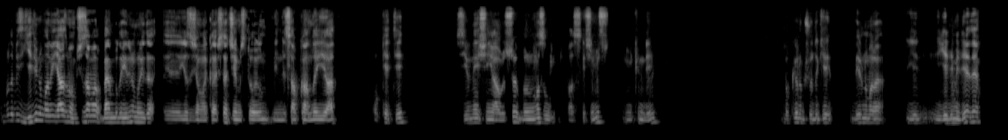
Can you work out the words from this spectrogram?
Burada biz 7 numarayı yazmamışız ama ben burada 7 numarayı da e, yazacağım arkadaşlar. James Doyle'un Mindy Sapkan'da iyi at. Oketi. Sioux Nation yavrusu. Bunu nasıl pas geçirmiş? Mümkün değil. Bakıyorum şuradaki bir numara 7 mi diye de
